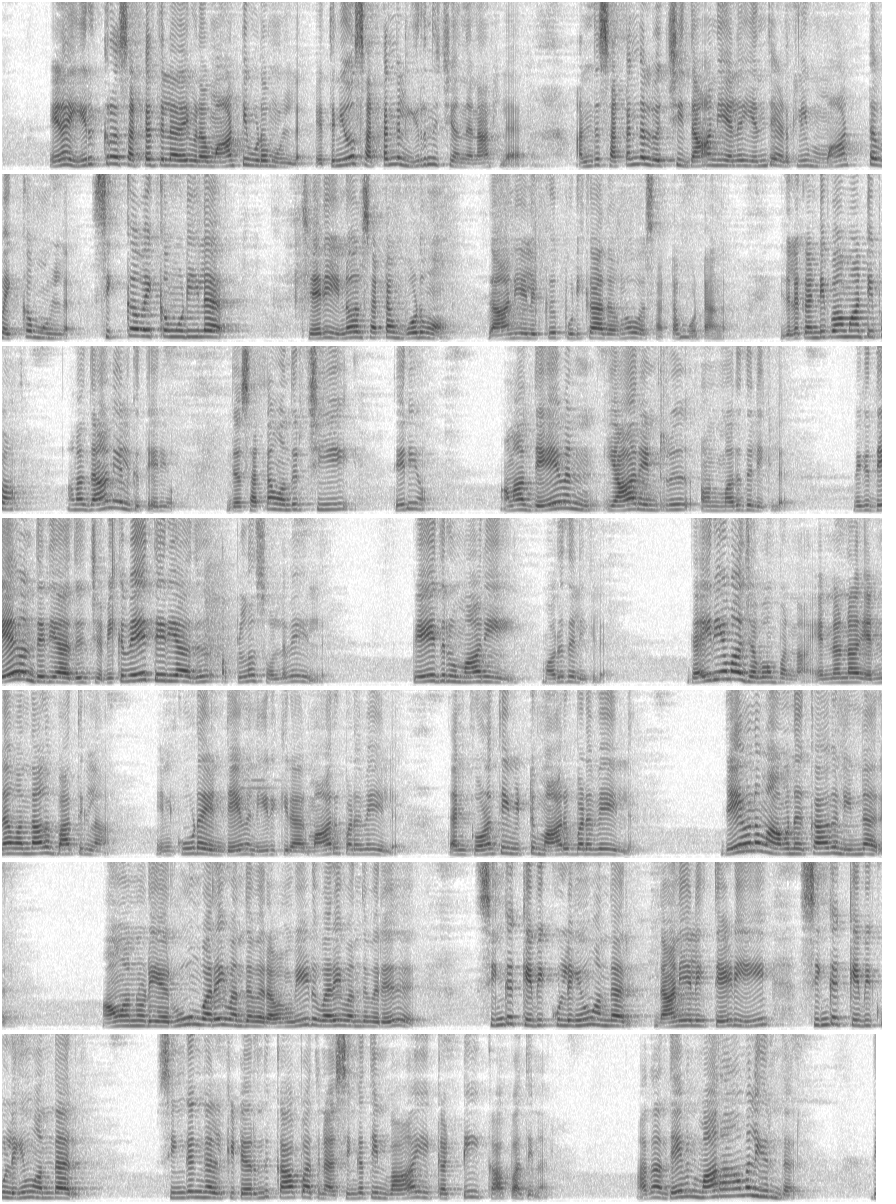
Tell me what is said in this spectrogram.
ஏன்னா இருக்கிற சட்டத்தில் இவனை மாட்டி விட முடியல. எத்தனையோ சட்டங்கள் இருந்துச்சு அந்த நாட்டில். அந்த சட்டங்கள் வச்சு தானியலை எந்த இடத்துலையும் மாட்ட வைக்க முடியல. சிக்க வைக்க முடியல. சரி இன்னொரு சட்டம் போடுவோம். தானியலுக்கு பிடிக்காதவங்க ஒரு சட்டம் போட்டாங்க. இதில் கண்டிப்பாக மாட்டிப்பான். ஆனால் தானியலுக்கு தெரியும். இந்த சட்டம் வந்துருச்சு தெரியும். ஆனால் தேவன் யார் என்று அவன் மறுதளிக்கலை எனக்கு தேவன் தெரியாது ஜெபிக்கவே தெரியாது அப்படிலாம் சொல்லவே இல்லை. பேதுரு மாதிரி மறுதளிக்கல தைரியமாக ஜெபம் பண்ணான் என்னென்ன என்ன வந்தாலும் பார்த்துக்கலாம். என் கூட என் தேவன் இருக்கிறார் மாறுபடவே இல்லை. தன் குணத்தை விட்டு மாறுபடவே இல்லை. தேவனும் அவனுக்காக நின்னார். அவனுடைய ரூம் வரை வந்தவர் அவன் வீடு வரை வந்தவர் சிங்கக்கெபிக்குள்ளேயும் வந்தார். தானியலை தேடி சிங்கக்கெபிக்குள்ளேயும் வந்தார். சிங்கங்கள் கிட்டேருந்து காப்பாற்றினார் சிங்கத்தின் வாயை கட்டி காப்பாற்றினார் அதான் தேவன் மாறாமல் இருந்தார்.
